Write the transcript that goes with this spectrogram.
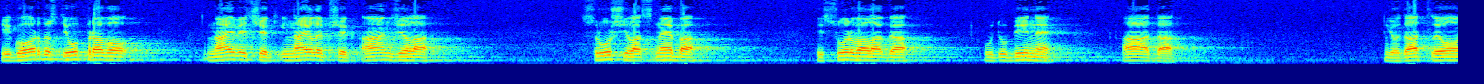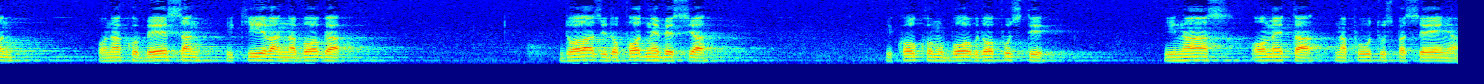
I gordost je upravo najvećeg i najlepšeg anđela srušila s neba i survala ga u dubine ada. I odatle on, onako besan i kivan na Boga, dolazi do podnebesja i koliko mu Bog dopusti i nas ometa na putu spasenja.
